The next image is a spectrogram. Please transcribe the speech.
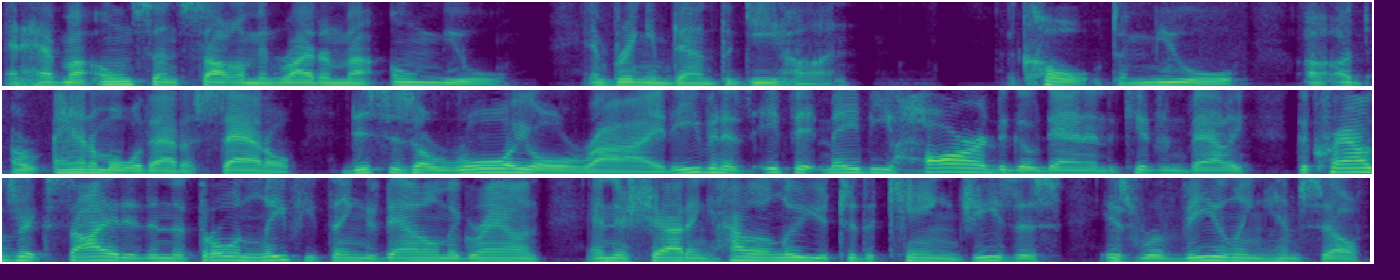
and have my own son Solomon ride on my own mule, and bring him down to the Gihon a colt, a mule, a, a, a, animal without a saddle. This is a royal ride. Even as if it may be hard to go down in the Kidron Valley, the crowds are excited and they're throwing leafy things down on the ground and they're shouting hallelujah to the King. Jesus is revealing himself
